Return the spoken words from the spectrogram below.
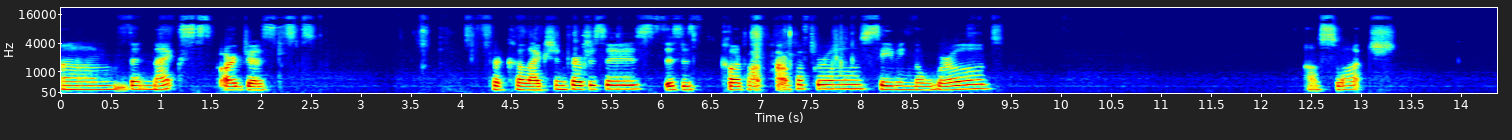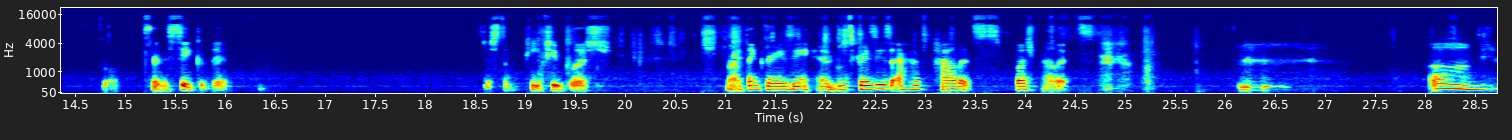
Um, the next are just for collection purposes. This is ColourPop Powerpuff Girls, Saving the World. I'll swatch for the sake of it. Just a peachy blush. Nothing crazy. And what's crazy is I have palettes, blush palettes. Oh man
